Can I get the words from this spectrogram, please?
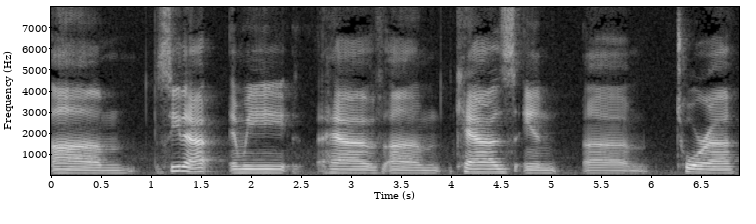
um, see that, and we have um, Kaz and um, Torra.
